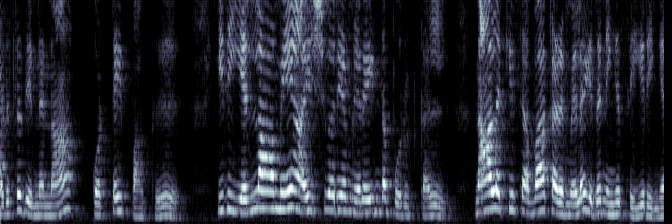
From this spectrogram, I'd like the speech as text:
அடுத்தது என்னென்னா கொட்டைப்பாக்கு. இது எல்லாமே ஐஸ்வர்யம் நிறைந்த பொருட்கள். நாளைக்கு செவ்வாய்க்கிழமையில் இதை நீங்கள் செய்கிறீங்க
